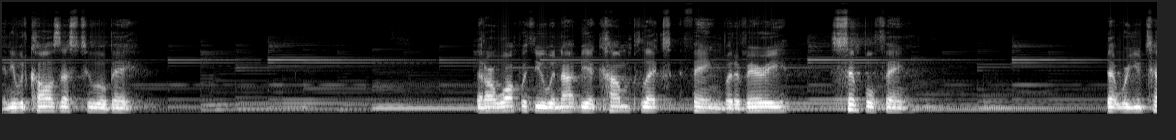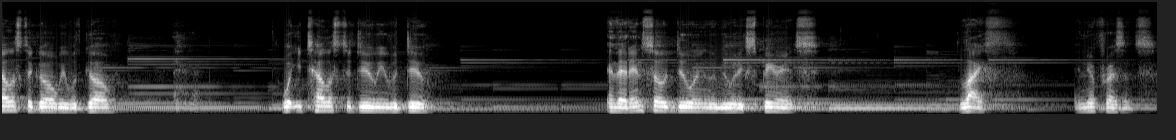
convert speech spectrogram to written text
and you would cause us to obey. That our walk with you would not be a complex thing, but a very simple thing. That where you tell us to go, we would go. What you tell us to do, we would do. And that in so doing, we would experience life in your presence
